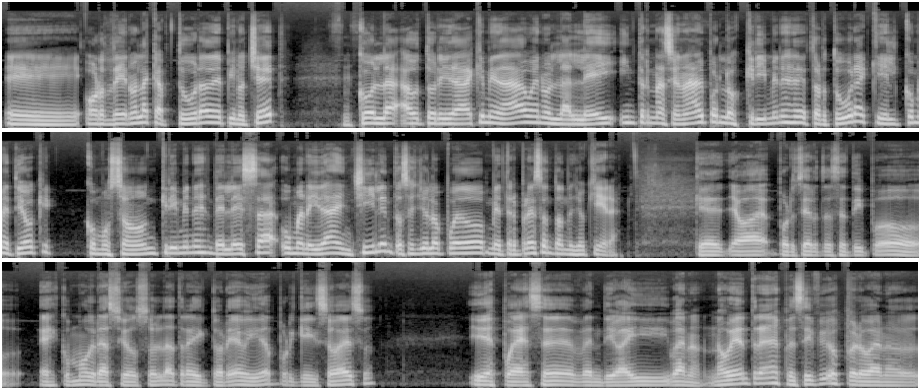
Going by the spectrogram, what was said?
eh, ordeno la captura de Pinochet con la autoridad que me da, bueno, la ley internacional por los crímenes de tortura que él cometió, que como son crímenes de lesa humanidad en Chile, entonces yo lo puedo meter preso en donde yo quiera. Que ya va, por cierto, ese tipo es como gracioso la trayectoria de vida porque hizo eso y después se vendió ahí. Bueno, no voy a entrar en específicos, pero bueno,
